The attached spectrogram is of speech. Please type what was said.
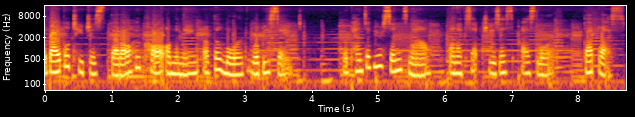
The Bible teaches that all who call on the name of the Lord will be saved. Repent of your sins now and accept Jesus as Lord. God bless.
